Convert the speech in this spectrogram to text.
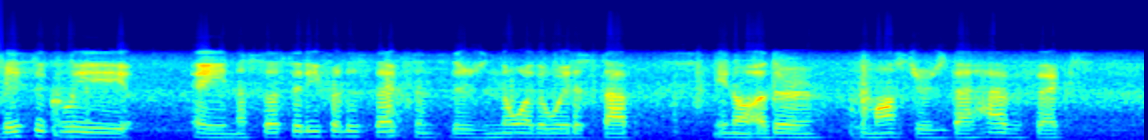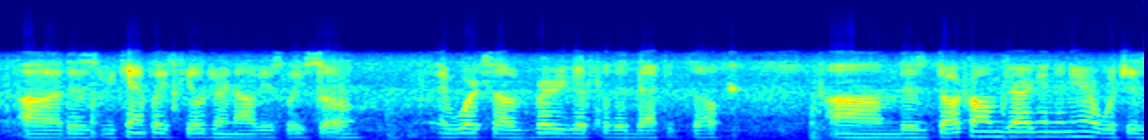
basically a necessity for this deck since there's no other way to stop, you know, other monsters that have effects uh, there's we can't play skill drain obviously, so it works out very good for the deck itself. Um, there's Dark Arm Dragon in here, which is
